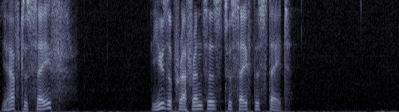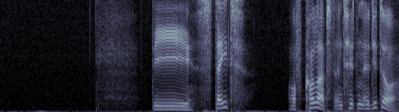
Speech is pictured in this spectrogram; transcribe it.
you have to save the user preferences to save the state. The state of collapsed and hidden editor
